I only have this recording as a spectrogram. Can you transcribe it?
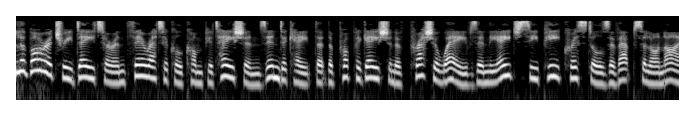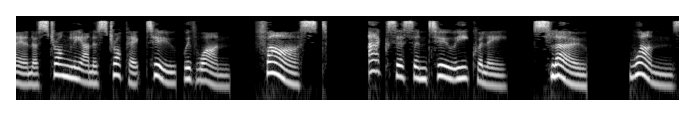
Laboratory data and theoretical computations indicate that the propagation of pressure waves in the HCP crystals of epsilon iron are strongly anisotropic too, with one fast axis and two equally slow ones.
